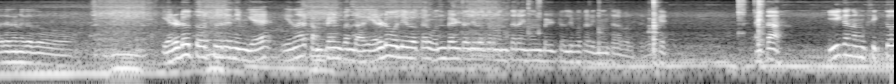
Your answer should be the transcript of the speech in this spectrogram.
ಆದರೆ ನನಗದು ಎರಡೂ ತೋರಿಸಿದ್ರೆ ನಿಮಗೆ ಏನಾದ್ರು ಕಂಪ್ಲೇಂಟ್ ಬಂದಾಗ ಎರಡೂ ಹೊಲಿಬೇಕಾದ್ರೆ ಒಂದು ಬೆಲ್ಟ್ ಹೊಲಿಬೇಕಾದ್ರೆ ಒಂಥರ ಇನ್ನೊಂದು ಬೆಲ್ಟ್ ಹೊಲಿಬೇಕಾದ್ರೆ ಇನ್ನೊಂದು ಥರ ಬರುತ್ತೆ ಓಕೆ ಆಯಿತಾ? ಈಗ ನಮಗೆ ಸಿಕ್ತು,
